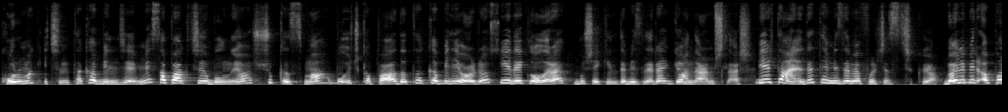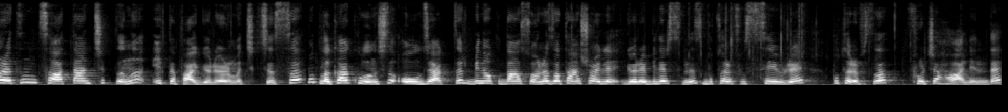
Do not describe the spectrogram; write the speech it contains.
korumak için takabileceğimiz sapakçığı bulunuyor. Şu kısma bu üç kapağı da takabiliyoruz. Yedekli olarak bu şekilde bizlere göndermişler. Bir tane de temizleme fırçası çıkıyor. Böyle bir aparatın saatten çıktığını ilk defa görüyorum açıkçası. Mutlaka kullanışlı olacaktır. Bir noktadan sonra zaten şöyle görebilirsiniz. Bu tarafı sivri, bu tarafı da fırça halinde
